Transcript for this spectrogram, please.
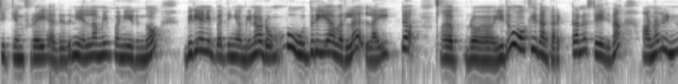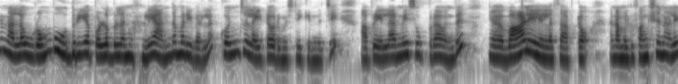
சிக்கன் ஃப்ரை அது இதுன்னு எல்லாமே பண்ணியிருந்தோம். பிரியாணி பார்த்திங்க அப்படின்னா ரொம்ப உதிரியாக வரல. லைட்டாக இதுவும் ஓகே தான். கரெக்டான ஸ்டேஜ் தான். ஆனாலும் இன்னும் நல்லா ரொம்ப உதிரியாக பொல்ல புள்ளன்னு இல்லையா அந்த மாதிரி வரல. கொஞ்சம் லைட்டாக ஒரு மிஸ்டேக் இருந்துச்சு. அப்புறம் எல்லாருமே சூப்பராக வந்து வாழை இலையில் சாப்பிட்டோம். நம்மளுக்கு ஃபங்க்ஷனாலே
